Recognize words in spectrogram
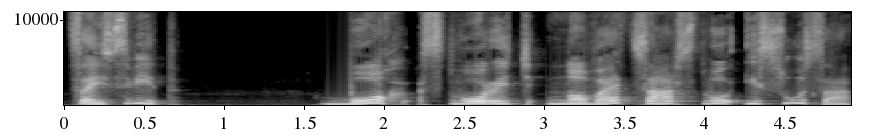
цей світ. Бог створить нове царство Ісуса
